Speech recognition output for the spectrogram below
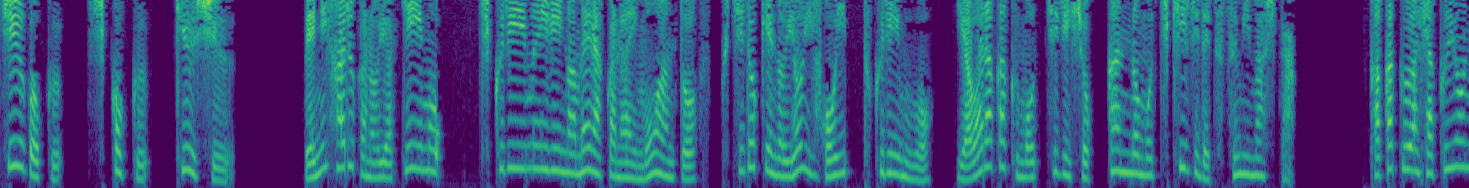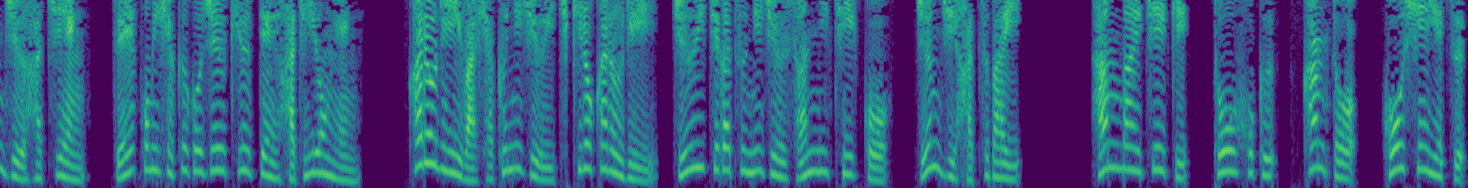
中国、四国、九州。紅はるかの焼き芋、チクリーム入り滑らかな芋あんと、口どけの良いホイップクリームを、柔らかくもっちり食感の餅生地で包みました。価格は148円、税込み159.84円。カロリーは121キロカロリー、11月23日以降、順次発売。販売地域、東北、関東、甲信越、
